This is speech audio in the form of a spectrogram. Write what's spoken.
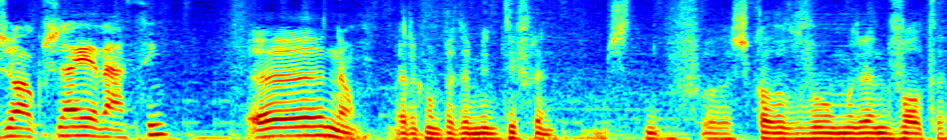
Jogos já era assim? Uh, não, era completamente diferente. A escola levou uma grande volta.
